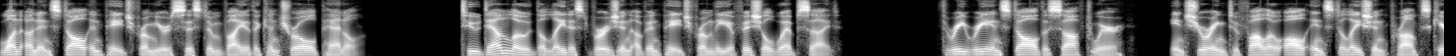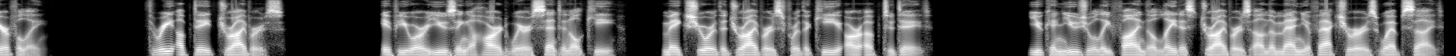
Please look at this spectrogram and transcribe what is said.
1. Uninstall InPage from your system via the control panel. 2. Download the latest version of InPage from the official website. 3. Reinstall the software, ensuring to follow all installation prompts carefully. 3. Update drivers. If you are using a hardware Sentinel key, make sure the drivers for the key are up to date. You can usually find the latest drivers on the manufacturer's website.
